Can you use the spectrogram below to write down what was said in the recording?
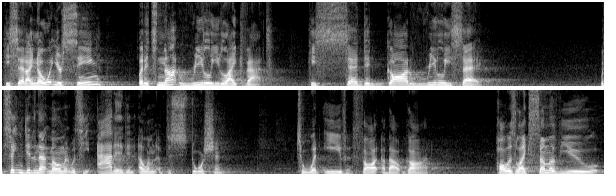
He said, I know what you're seeing, but it's not really like that. He said, Did God really say? What Satan did in that moment was he added an element of distortion to what Eve thought about God. Paul is like, Some of you,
